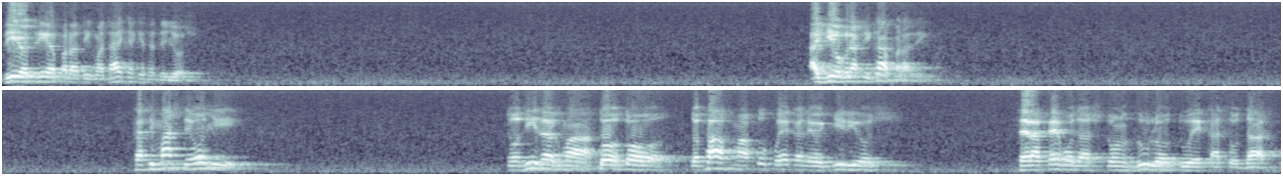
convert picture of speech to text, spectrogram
δύο-τρία παραδειγματάκια και θα τελειώσω. Αγιογραφικά παραδείγματα. Θα θυμάστε όλοι το δίδαγμα, το, το, το θαύμα αυτό που έκανε ο Κύριος θεραπεύοντας τον δούλο του εκατοντάρχου.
